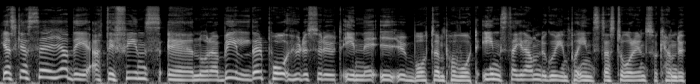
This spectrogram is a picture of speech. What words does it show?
Jag ska säga det att det finns eh, några bilder på hur det ser ut inne i ubåten på vårt Instagram. Du går in på Instastoryn så kan du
